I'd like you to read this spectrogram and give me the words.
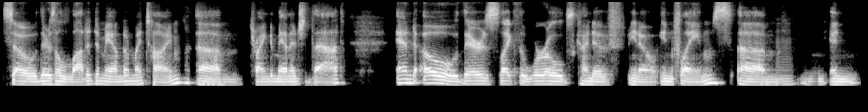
So there's a lot of demand on my time, mm. um, trying to manage that. And oh, there's like the world's kind of, you know, in flames. Um, mm-hmm. And,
